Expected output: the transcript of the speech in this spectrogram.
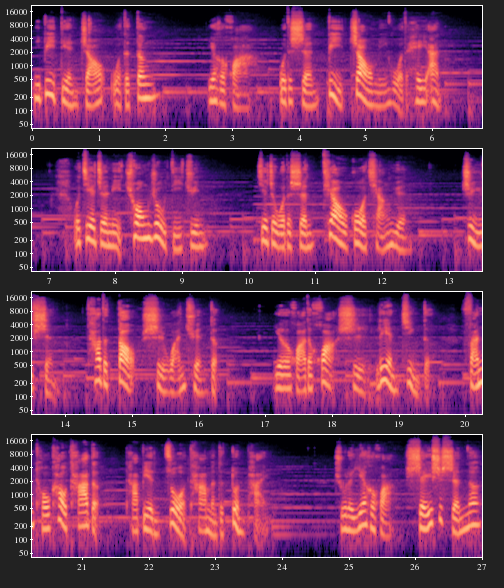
你必点着我的灯，耶和华我的神必照明我的黑暗。我借着你冲入敌军，借着我的神跳过墙垣。至于神，他的道是完全的，耶和华的话是炼净的。凡投靠他的。他便做他们的盾牌。除了耶和华，谁是神呢？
